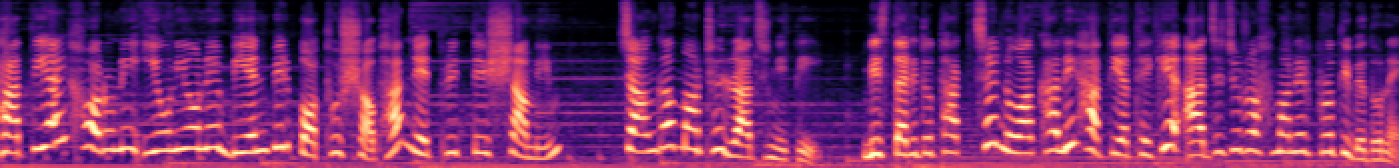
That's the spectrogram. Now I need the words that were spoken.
হাতিয়ায় হরণে ইউনিয়নে বিএনপির পথসভা নেতৃত্বে শামীম, চাঙ্গা মাঠের রাজনীতি। বিস্তারিত থাকছে নোয়াখালী হাতিয়া থেকে আজিজুর রহমানের প্রতিবেদনে।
